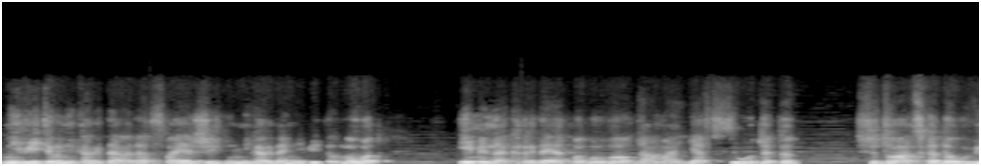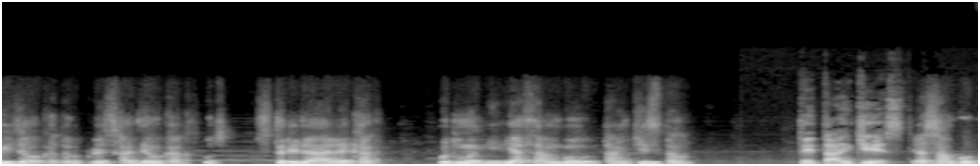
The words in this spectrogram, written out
не видел никогда да, в своей жизни, никогда не видел. Но вот именно когда я побывал там, я всю вот эту ситуацию, когда увидел, которая происходила, как вот стреляли, как... Вот мы, я сам был танкистом. Ты танкист? Я сам был...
